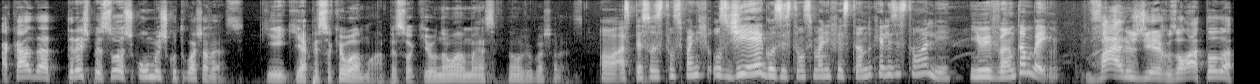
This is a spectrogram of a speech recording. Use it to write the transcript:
A cada três pessoas, uma escuta o Guaxaverso. Que, que é a pessoa que eu amo. A pessoa que eu não amo é essa que não ouviu o Guaxaverso. Ó, as pessoas estão se manifestando. Os Diegos estão se manifestando que eles estão ali. E o Ivan também. Vários Diegos. Olá, toda.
